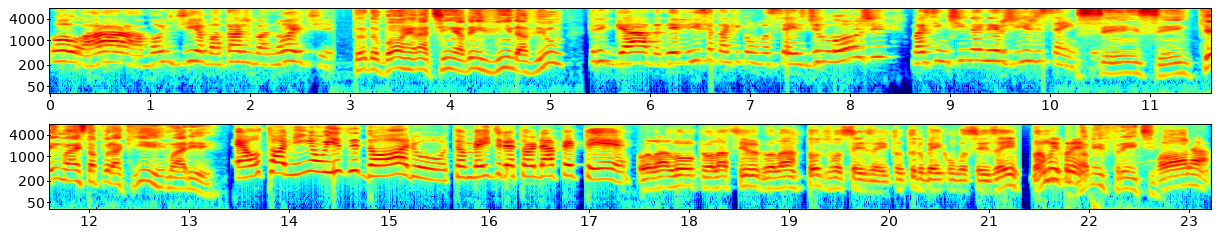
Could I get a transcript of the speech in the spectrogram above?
Olá, bom dia, boa tarde, boa noite. Tudo bom, Renatinha? Bem-vinda, viu? Obrigada, delícia estar aqui com vocês, de longe, mas sentindo a energia de sempre. Sim, sim. Quem mais está por aqui, Mari? É o Toninho Isidoro, também diretor da APP. Olá, Lupe, olá, Silvio, olá, todos vocês aí. Tudo, tudo bem com vocês aí? Vamos em frente. Vamos em frente. Bora!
